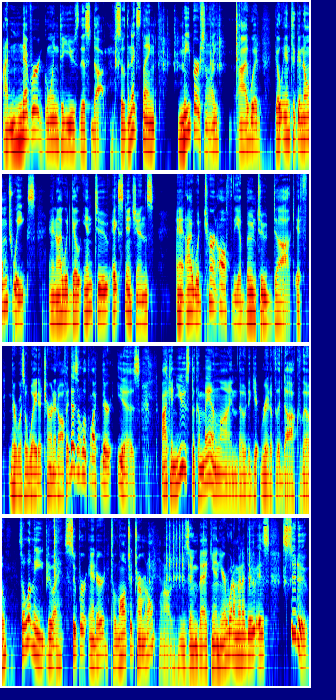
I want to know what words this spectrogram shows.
I'm never going to use this dock. So the next thing, me personally, I would go into GNOME Tweaks and I would go into extensions and I would turn off the Ubuntu dock if there was a way to turn it off. It doesn't look like there is. I can use the command line though to get rid of the dock though. So let me do a super enter to launch a terminal. I'll zoom back in here. What I'm going to do is sudo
